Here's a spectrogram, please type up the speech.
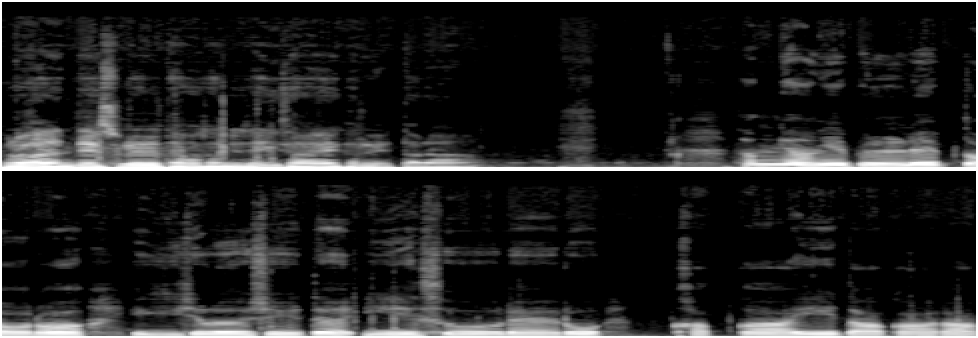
돌아가는데 수레를 타고 선지자 이사야의 글을 읽더라. 성령이 빌립더러 이르시되 이 수레로 가까이 나가라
